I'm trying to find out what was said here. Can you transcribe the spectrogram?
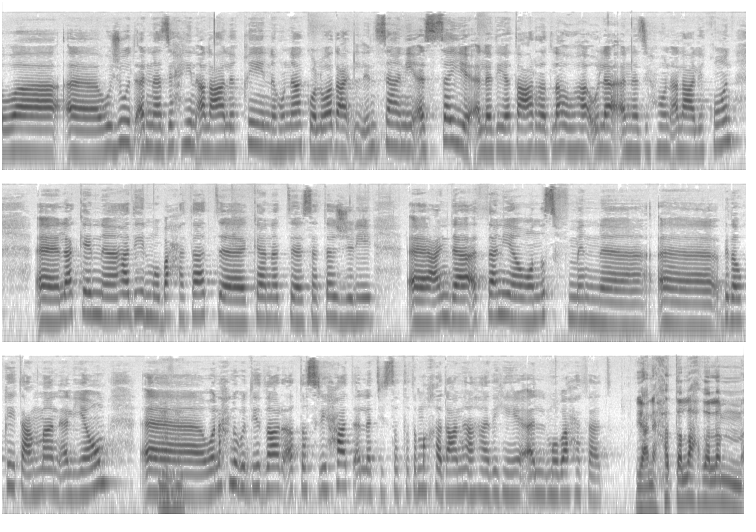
ووجود النازحين العالقين هناك والوضع الإنساني السيء الذي يتعرض له هؤلاء النازحون العالقون. آه، لكن هذه المباحثات آه، كانت ستجري آه، عند الثانية والنصف من بتوقيت عمان اليوم. ونحن بانتظار التصريحات التي ستتمخض عنها هذه المباحثات. يعني حتى اللحظة لم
